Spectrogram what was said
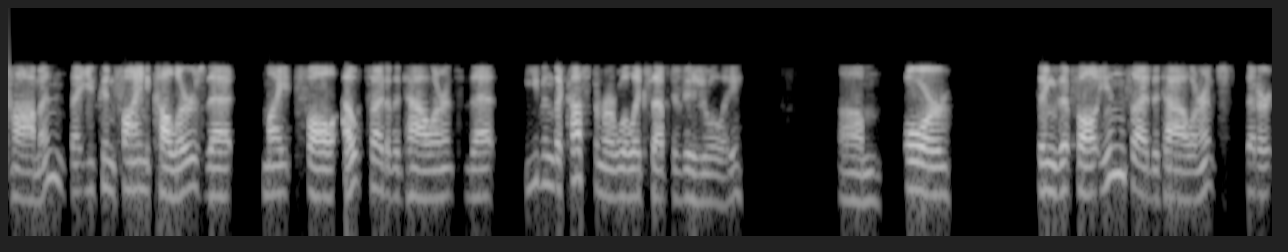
common that you can find colors that might fall outside of the tolerance that even the customer will accept visually, um, or things that fall inside the tolerance that are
